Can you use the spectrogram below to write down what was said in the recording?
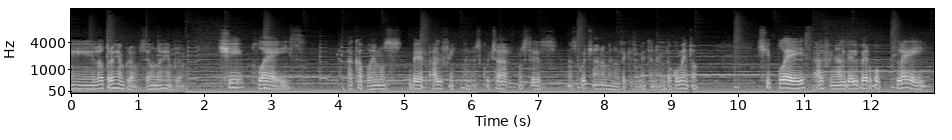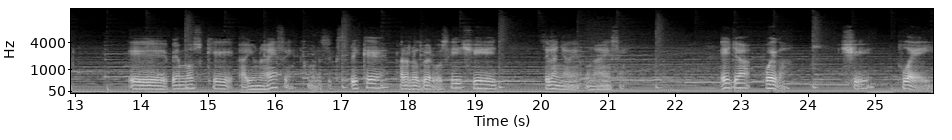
el otro ejemplo, segundo ejemplo. She plays. Acá podemos ver al fin, bueno, escuchar, ustedes no escuchan a menos de que se metan en el documento. She plays, al final del verbo play, eh, vemos que hay una S. Como les expliqué, para los verbos he, she, se le añade una S. Ella juega. She plays.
